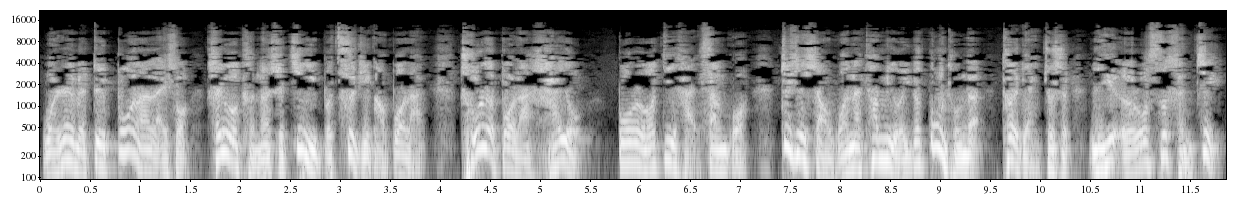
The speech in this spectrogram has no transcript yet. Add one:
我认为对波兰来说，很有可能是进一步刺激到波兰。除了波兰，还有波罗的海三国。这些小国呢，他们有一个共同的特点，就是离俄罗斯很近。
